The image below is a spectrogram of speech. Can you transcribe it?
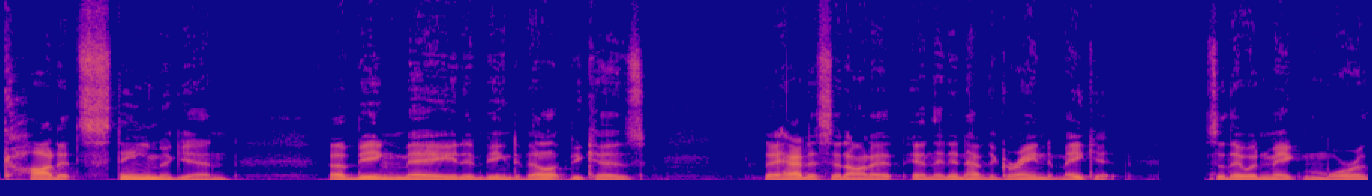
caught its steam again of being made and being developed because they had to sit on it and they didn't have the grain to make it. So they would make more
